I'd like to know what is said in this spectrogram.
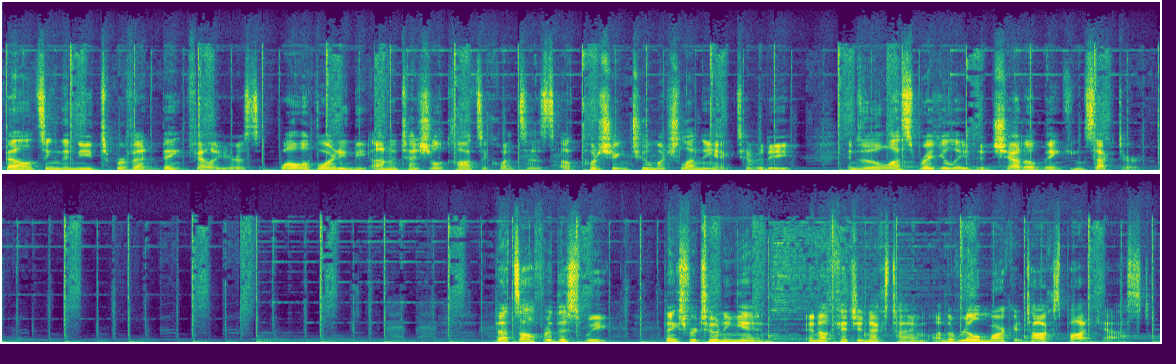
balancing the need to prevent bank failures while avoiding the unintentional consequences of pushing too much lending activity into the less regulated shadow banking sector. That's all for this week. Thanks for tuning in, and I'll catch you next time on the Real Market Talks podcast.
